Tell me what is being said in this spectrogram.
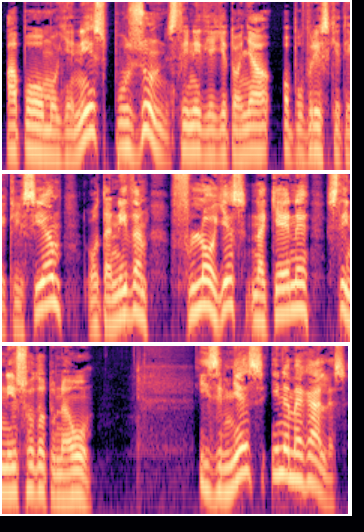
από ομογενείς που ζουν στην ίδια γειτονιά όπου βρίσκεται η εκκλησία όταν είδαν φλόγες να καίνε στην είσοδο του ναού. Οι ζημιές είναι μεγάλες.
